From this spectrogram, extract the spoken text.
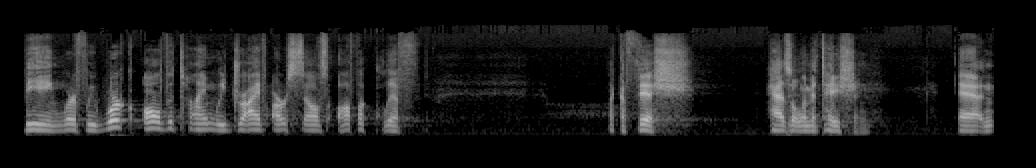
being, where if we work all the time, we drive ourselves off a cliff. Like a fish has a limitation. And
